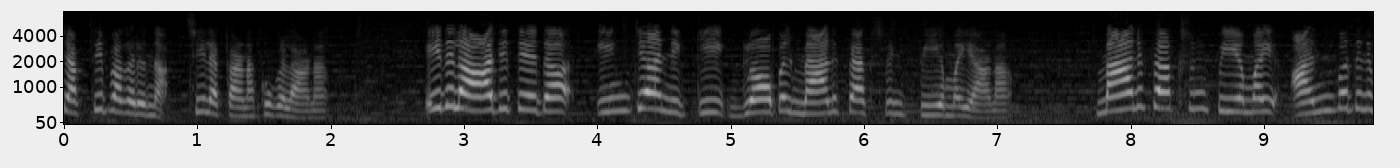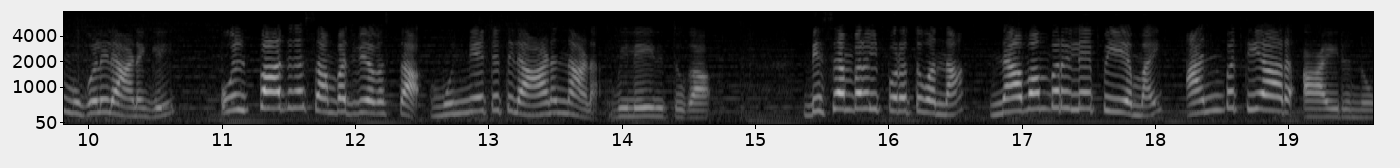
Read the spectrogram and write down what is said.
ശക്തി പകരുന്ന ചില കണക്കുകളാണ്. ഇതിൽ ആദ്യത്തേത് India Nikkei global manufacturing P M I ആണ്. മാനുഫാക്ചറിംഗ് പി എം ഐ അൻപതിന് മുകളിലാണെങ്കിൽ ഉൽപാദന സമ്പദ് വ്യവസ്ഥ മുന്നേറ്റത്തിലാണെന്നാണ് വിലയിരുത്തുക. ഡിസംബറിൽ പുറത്തുവന്ന നവംബറിലെ പി എം ഐ അൻപത്തിയാറ് ആയിരുന്നു.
